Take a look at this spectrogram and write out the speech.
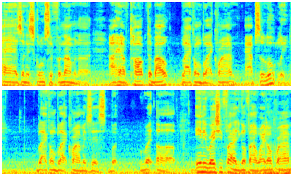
as an exclusive phenomenon. I have talked about black on black crime. Absolutely. Black on black crime exists, but uh, any race you find, you're gonna find white on crime,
